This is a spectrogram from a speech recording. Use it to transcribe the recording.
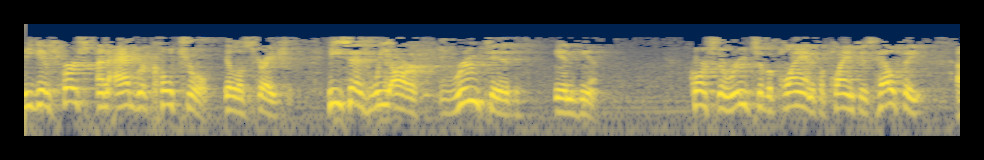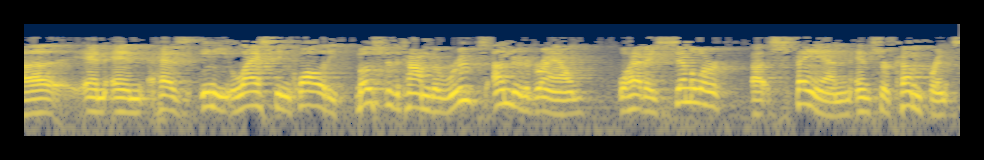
He gives first an agricultural illustration. He says we are rooted in Him. Of course, the roots of a plant, if a plant is healthy, uh, and and has any lasting quality, most of the time the roots under the ground will have a similar uh, span and circumference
